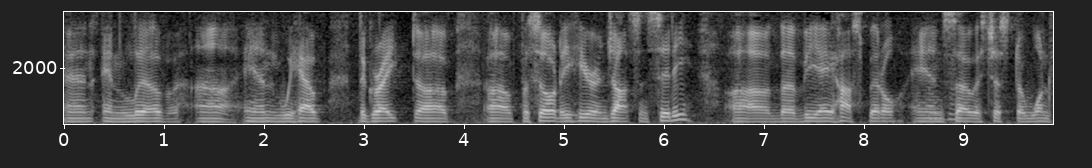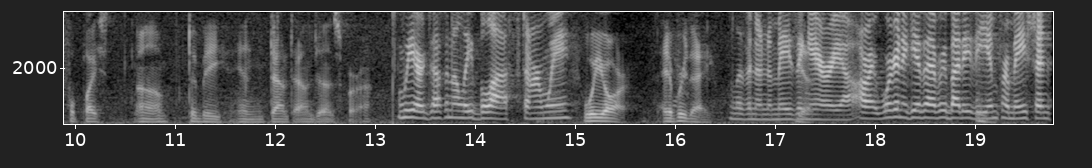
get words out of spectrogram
and, and live. Uh, and we have the great uh, uh facility here in Johnson City uh, the VA hospital, and mm -hmm. so it's just a wonderful place uh, to be in downtown Jonesborough. We are definitely blessed, aren't we? We are every day. Live in an amazing yes. area. All right, we're going to give everybody the mm. information.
